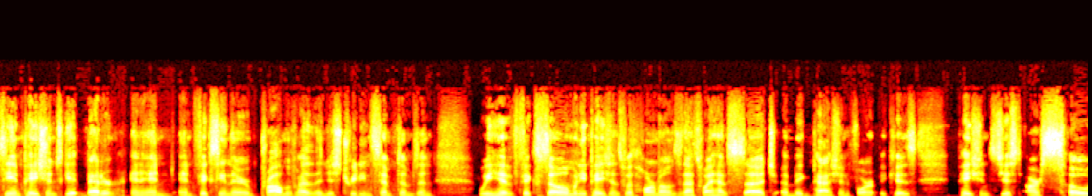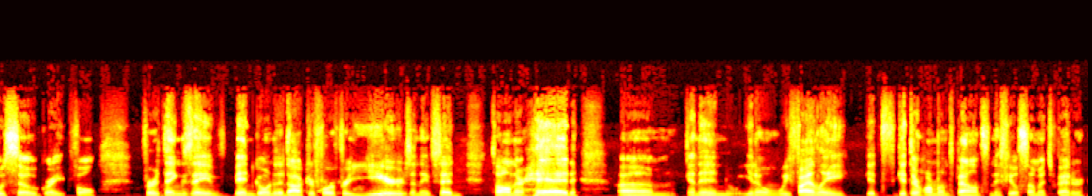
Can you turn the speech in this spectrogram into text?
seeing patients get better and, and, and fixing their problems rather than just treating symptoms. And we have fixed so many patients with hormones. And that's why I have such a big passion for it because patients just are so, so grateful for things they've been going to the doctor for for years and they've said it's all in their head. Um, and then, you know, we finally get, get their hormones balanced and they feel so much better.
